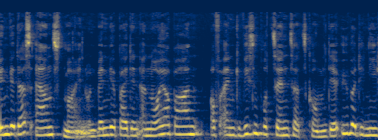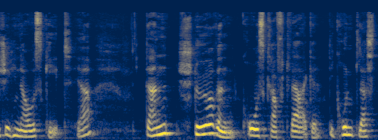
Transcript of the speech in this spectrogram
Wenn wir das ernst meinen und wenn wir bei den Erneuerbaren auf einen gewissen Prozentsatz kommen, der über die Nische hinausgeht, ja, dann stören Großkraftwerke, die Grundlast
